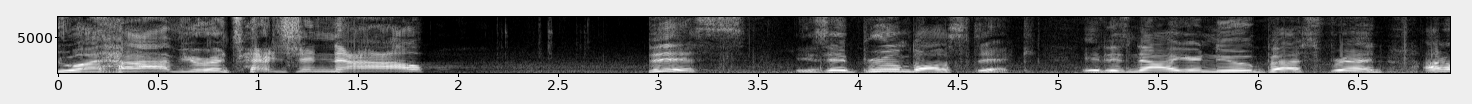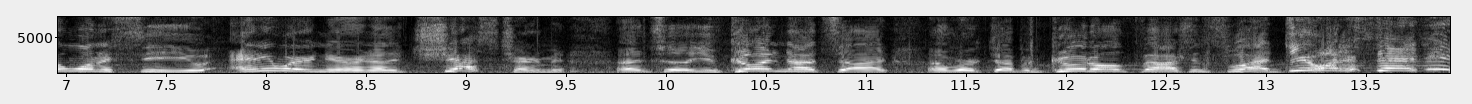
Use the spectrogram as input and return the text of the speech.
Do I have your attention now? This is a broomball stick. It is now your new best friend. I don't want to see you anywhere near another chess tournament until you've gotten outside and worked up a good old fashioned sweat. Do you understand me?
